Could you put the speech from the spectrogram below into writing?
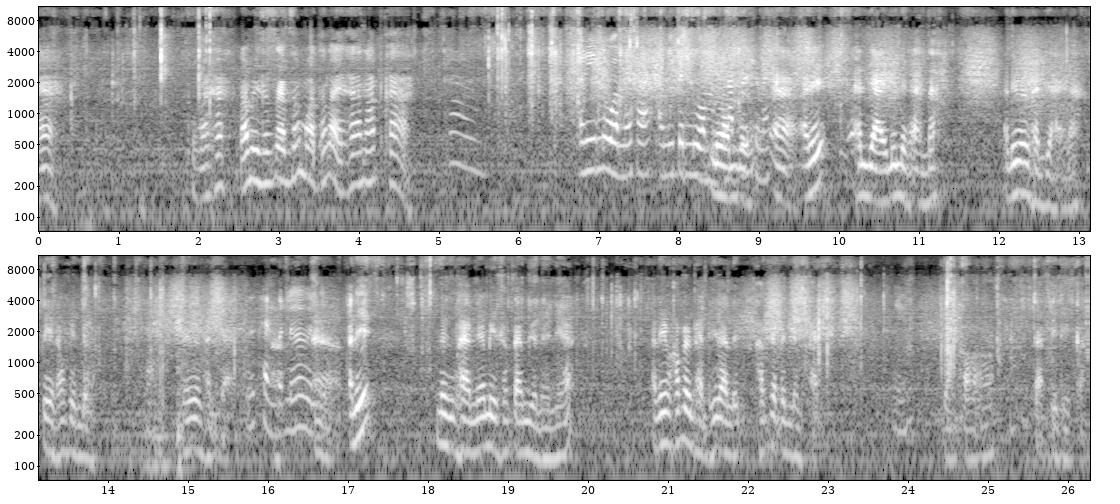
อ่าถูกไหมคะเรามีสแตมป์ทั้งหมดเท่าไหร่คะนับค่ะใช่อันนี้รวมไหมคะ อันนี้เป็นรวมรวมนับหด้วนึ่ยงใช่ไหมอ่า อันนี้แผ่นใหญ่มีหนึ่งอันนะ อันนี้เป็นแผ่นใหญ่นะนี่น้องฟินดูอ่าอันนี้เป็นแผ่นใหญ่นี่แผ่นเบลเลอร์เลยอ่าอันนี้หนึ่งแผ่นเนี้ยมีสแตมป์อยู่ในเนี้ย อันนี้เขาเป็นแผ่นที่ระลึกเขาจะเป็นหนึ่งแผ่น นี่เดี๋ยวขอจัดดีๆก่อน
